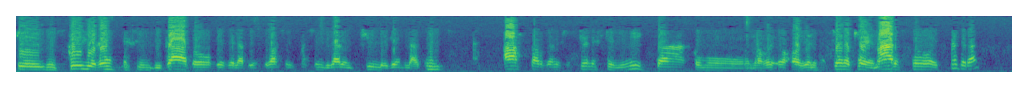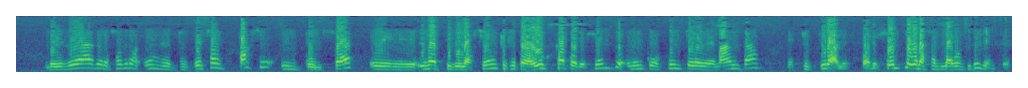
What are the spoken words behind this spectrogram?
que incluye desde sindicatos, desde la principal sindical en Chile, que es la CUT, hasta organizaciones feministas como la or- organización 8 de marzo, etcétera. La idea de nosotros es desde esos espacios impulsar eh, una articulación que se traduzca, por ejemplo, en un conjunto de demandas estructurales, por ejemplo, una asamblea constituyente.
